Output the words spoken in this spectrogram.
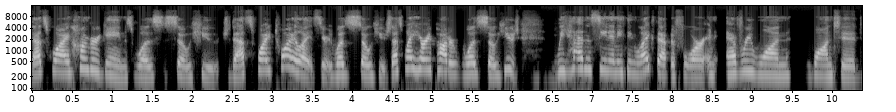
That's why hunger games was so huge. That's why twilight series was so huge. That's why harry potter was so huge. Mm-hmm. We hadn't seen anything like that before and everyone wanted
